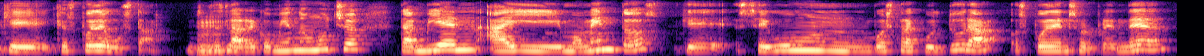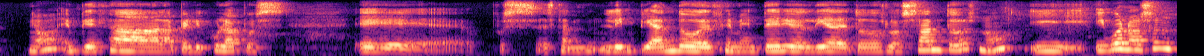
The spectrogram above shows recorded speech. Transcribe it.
que, que os puede gustar. Entonces Mm. la recomiendo mucho. También hay momentos que según vuestra cultura os pueden sorprender, ¿no? Empieza la película pues... eh, pues están limpiando el cementerio el día de todos los santos, ¿no? Y, y bueno, son,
